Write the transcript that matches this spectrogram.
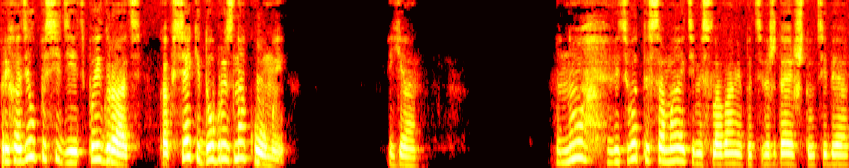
приходил посидеть, поиграть, как всякий добрый знакомый. Я. Ну, ведь вот ты сама этими словами подтверждаешь, что у тебя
